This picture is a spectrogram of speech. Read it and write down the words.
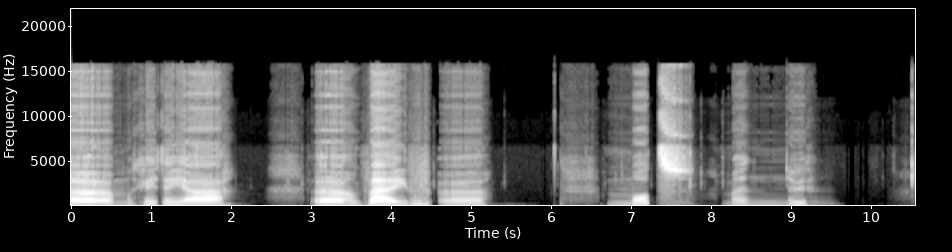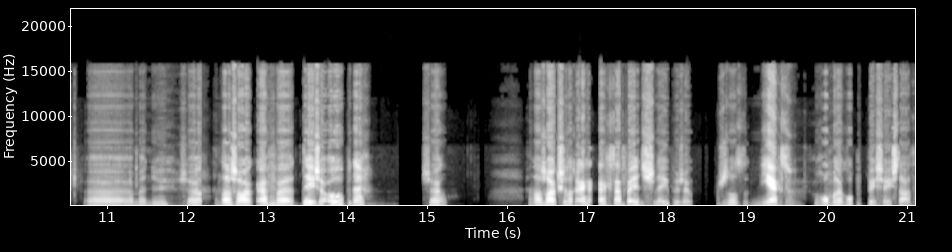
um, GTA uh, 5 uh, mod menu uh, menu zo en dan zal ik even deze openen zo en dan zal ik ze er echt, even inslepen zo. Zodat het niet echt rommelig op de pc staat.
